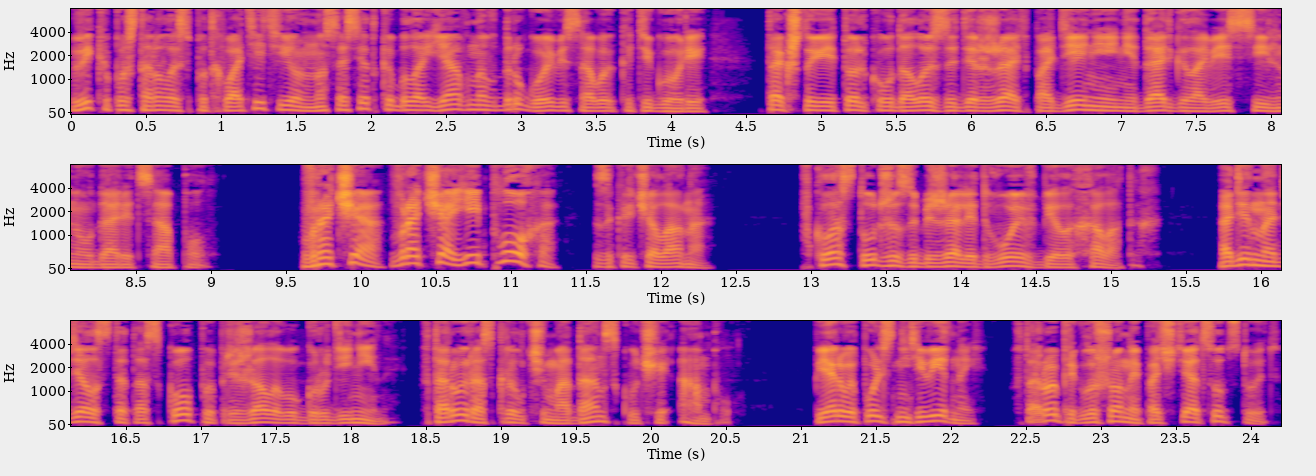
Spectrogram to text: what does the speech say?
Вика постаралась подхватить ее, но соседка была явно в другой весовой категории, так что ей только удалось задержать падение и не дать голове сильно удариться о пол. «Врача! Врача! Ей плохо!» — закричала она. В класс тут же забежали двое в белых халатах. Один надел стетоскоп и прижал его к груди Нины. Второй раскрыл чемодан с кучей ампул. Первый пульс нитевидный, второй приглушенный почти отсутствует.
